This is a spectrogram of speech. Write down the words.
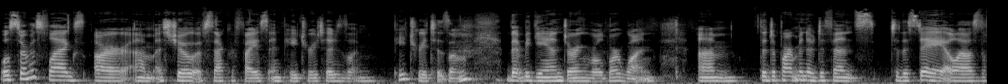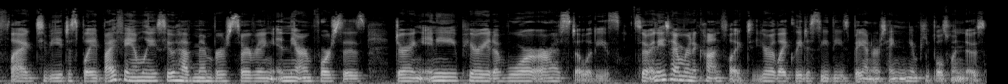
Well, service flags are um, a show of sacrifice and patriotism, patriotism that began during World War One. Um, the Department of Defense to this day allows the flag to be displayed by families who have members serving in the armed forces during any period of war or hostilities. So, anytime we're in a conflict, you're likely to see these banners hanging in people's windows.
